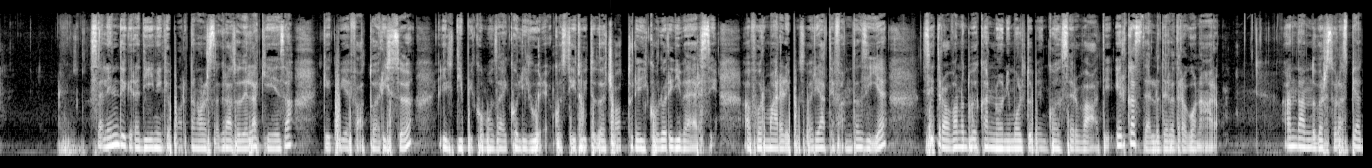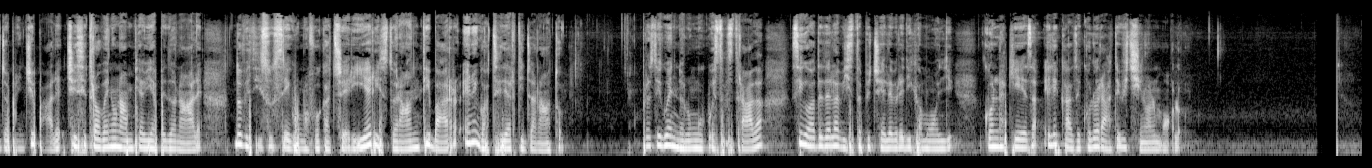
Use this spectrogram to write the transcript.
Salendo i gradini che portano al sagrato della chiesa, che qui è fatto a Risseux, il tipico mosaico ligure costituito da ciottoli di colori diversi a formare le più svariate fantasie, si trovano due cannoni molto ben conservati e il castello della Dragonara. Andando verso la spiaggia principale ci si trova in un'ampia via pedonale, dove si susseguono focaccerie, ristoranti, bar e negozi di artigianato. Proseguendo lungo questa strada si gode della vista più celebre di Camogli, con la chiesa e le case colorate vicino al molo.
